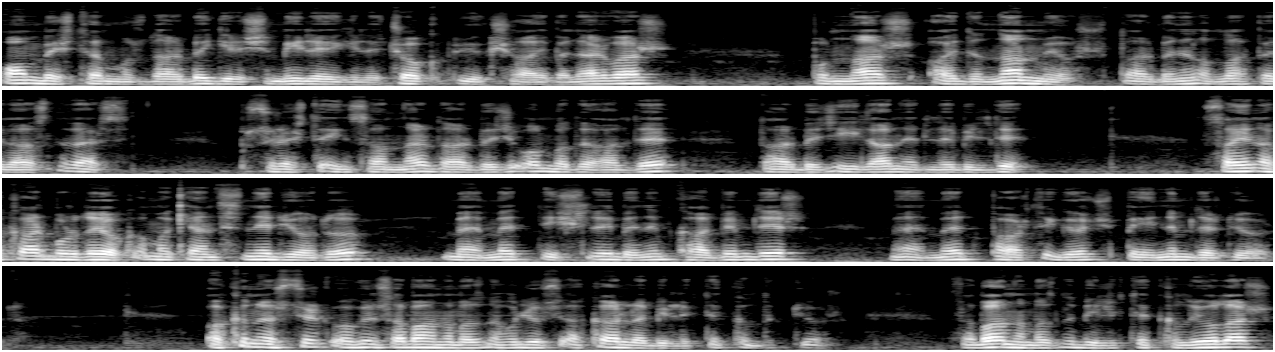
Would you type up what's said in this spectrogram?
15 Temmuz darbe girişimiyle ilgili çok büyük şaibeler var. Bunlar aydınlanmıyor. Darbenin Allah belasını versin. Bu süreçte insanlar darbeci olmadığı halde darbeci ilan edilebildi. Sayın Akar burada yok ama kendisi ne diyordu? Mehmet Dişli benim kalbimdir. Mehmet parti göç beynimdir diyordu. Akın Öztürk o gün sabah namazını Hulusi Akar'la birlikte kıldık diyor. Sabah namazını birlikte kılıyorlar.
